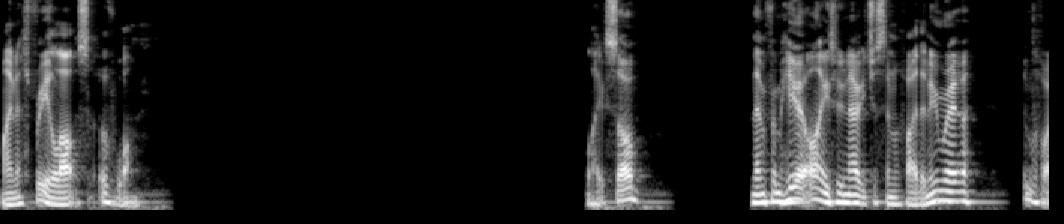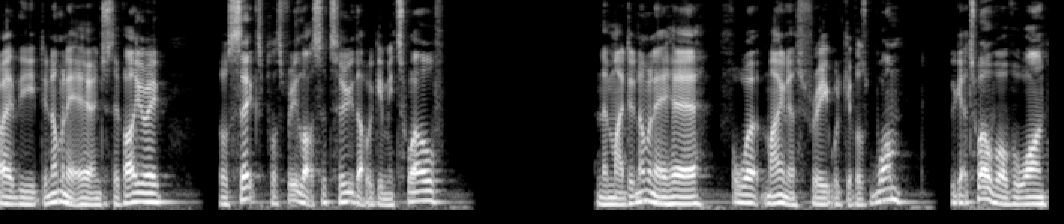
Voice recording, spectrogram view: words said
minus 3 lots of 1. Like so. And then from here, all I need to do now is just simplify the numerator, simplify the denominator and just evaluate. So 6 plus 3 lots of 2, that would give me 12. And then my denominator here, 4 minus 3 would give us 1. We get 12 over 1,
